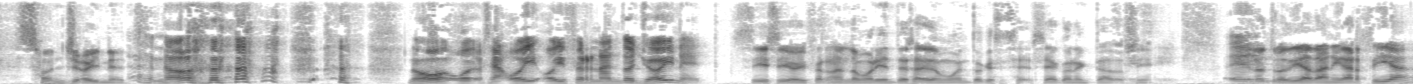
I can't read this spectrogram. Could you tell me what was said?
Son Joinet. No. no, o, o sea, hoy, hoy Fernando Joinet. Sí, sí, hoy Fernando Morientes ha habido un momento que se, se ha conectado, sí. Eh, El otro día Dani García,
